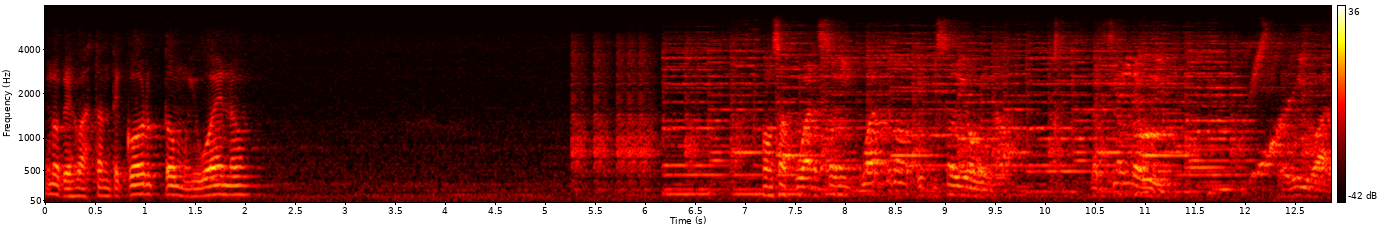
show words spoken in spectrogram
uno que es bastante corto, muy bueno. Vamos a jugar Sonic 4, episodio 1, versión de Wii, de Wii War.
